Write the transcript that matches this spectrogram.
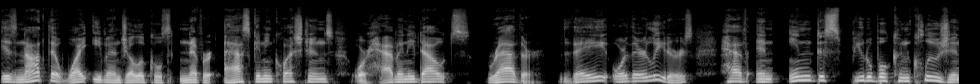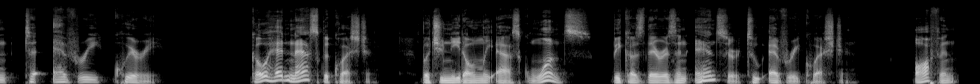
is not that white evangelicals never ask any questions or have any doubts. Rather, they or their leaders have an indisputable conclusion to every query. Go ahead and ask the question, but you need only ask once because there is an answer to every question often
